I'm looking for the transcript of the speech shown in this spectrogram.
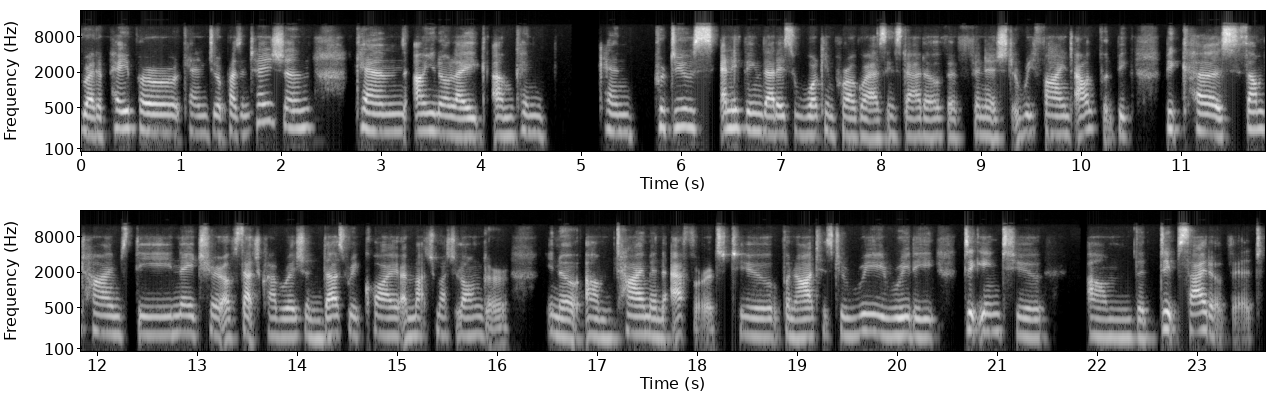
write a paper can do a presentation can uh, you know like um can can produce anything that is work in progress instead of a finished refined output be- because sometimes the nature of such collaboration does require a much much longer you know um, time and effort to for an artist to really really dig into um, the deep side of it.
